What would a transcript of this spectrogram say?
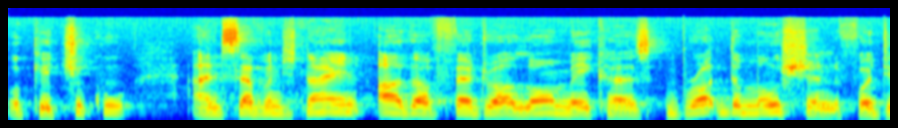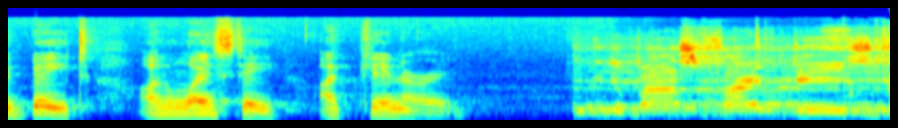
Okechukwu and 79 other federal lawmakers brought the motion for debate on Wednesday at plenary. In the past five days,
